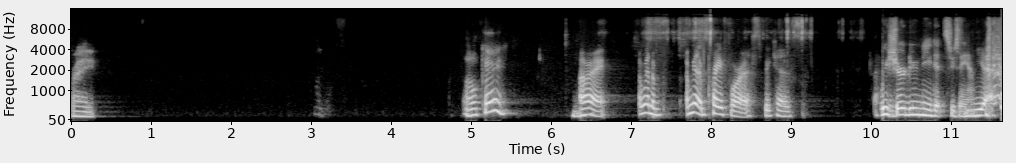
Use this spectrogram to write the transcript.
Right. Okay. All right. I'm gonna I'm gonna pray for us because We sure do need it, Suzanne. Yes.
